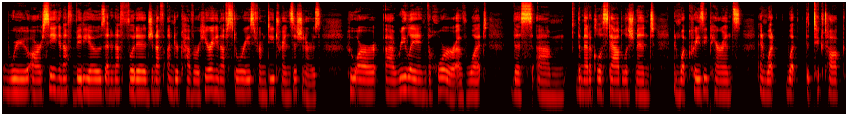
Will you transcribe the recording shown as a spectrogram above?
we are seeing enough videos and enough footage, enough undercover, hearing enough stories from detransitioners who are uh, relaying the horror of what this um, the medical establishment and what crazy parents and what what the TikTok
